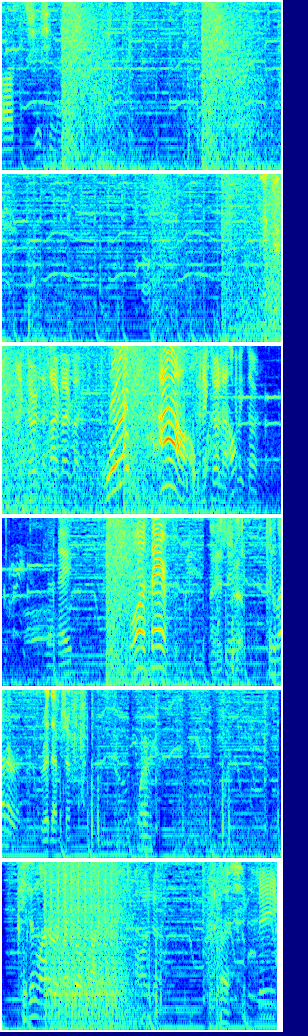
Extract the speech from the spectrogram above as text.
Ah, c'est j'ai chié, man. Connector. Connecteur, live, live, live. What? Ow! Connecteur, last connector. Grenade. Was there? Nice shot. In ladder. Redemption. Where? He's in ladder. I go ladder. Oh le Nice. les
